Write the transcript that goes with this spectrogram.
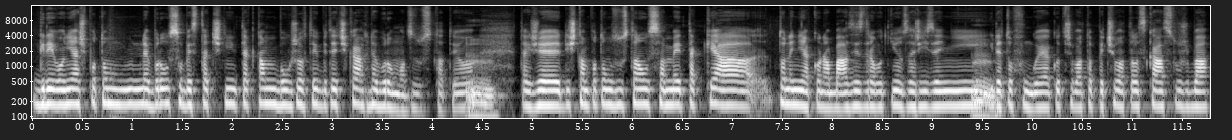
kdy oni až potom nebudou soběstační, tak tam bohužel v těch bytečkách nebudou moc zůstat. Jo? Mm. Takže když tam potom zůstanou sami, tak já, to není jako na bázi zdravotního zařízení, mm. kde to funguje jako třeba ta pečovatelská služba.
